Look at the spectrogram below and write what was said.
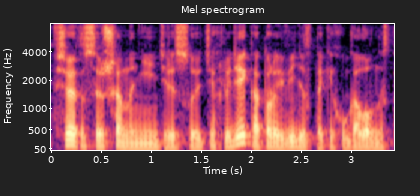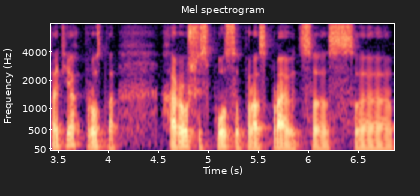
Все это совершенно не интересует тех людей, которые видят в таких уголовных статьях просто хороший способ расправиться с э,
